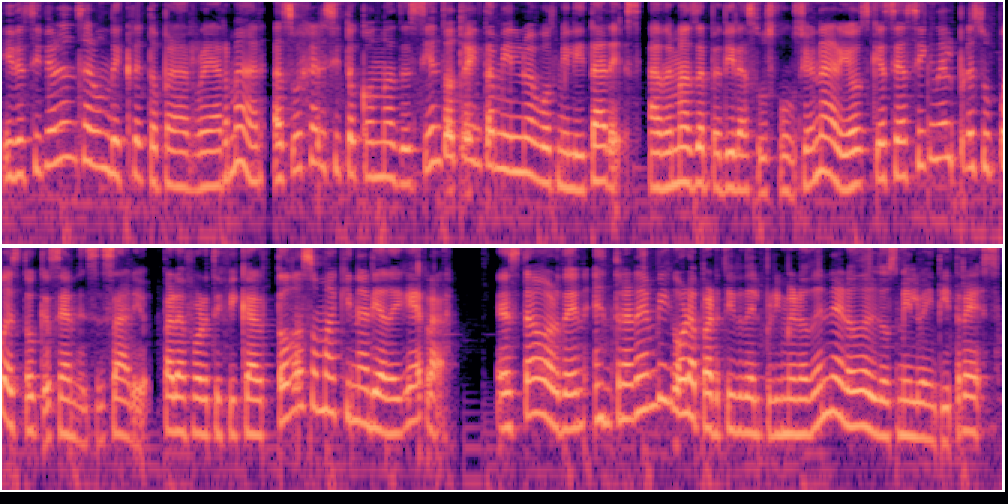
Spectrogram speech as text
y decidió lanzar un decreto para rearmar a su ejército con más de 130.000 nuevos militares, además de pedir a sus funcionarios que se asigne el presupuesto que sea necesario para fortificar toda su maquinaria de guerra. Esta orden entrará en vigor a partir del 1 de enero del 2023.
